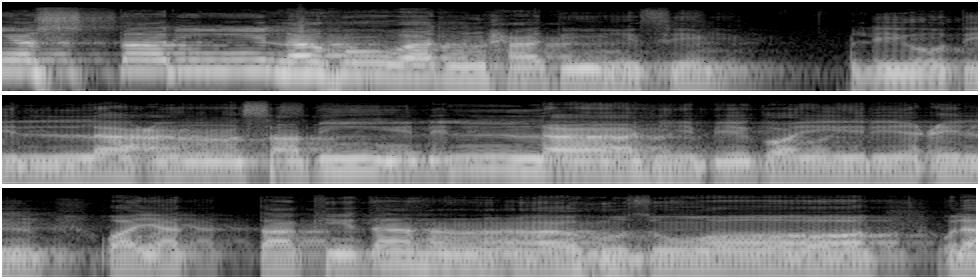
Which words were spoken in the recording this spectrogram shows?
يشتري لهو الحديث ليضل عن سبيل الله بغير علم ويتخذها هزوا. أولئك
